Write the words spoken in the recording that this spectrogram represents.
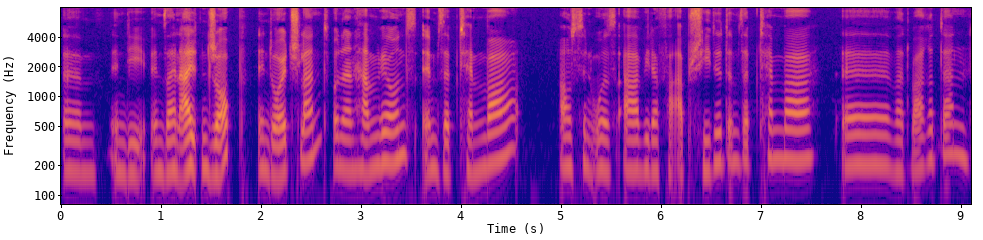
ähm, in, die, in seinen alten Job in Deutschland. Und dann haben wir uns im September aus den USA wieder verabschiedet im September, äh, was war es dann?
